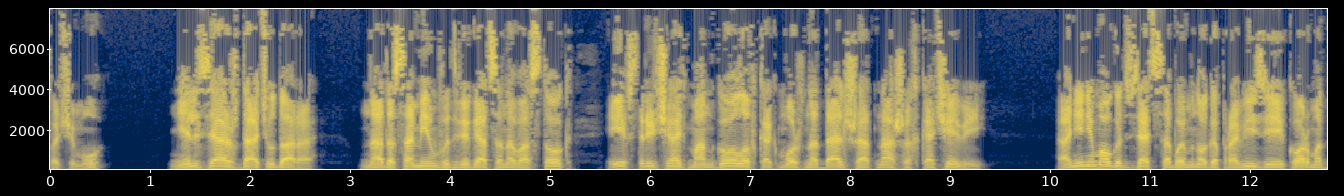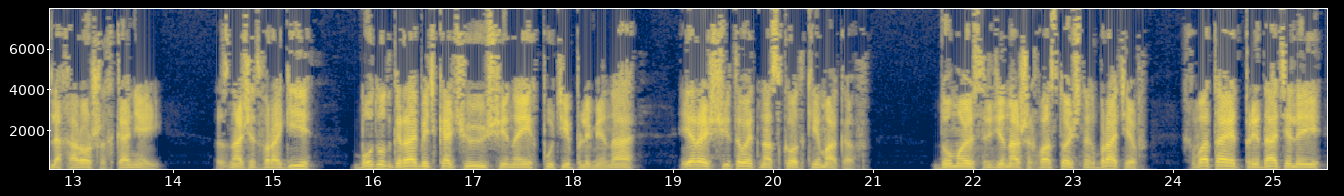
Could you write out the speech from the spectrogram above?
Почему? Нельзя ждать удара. Надо самим выдвигаться на восток и встречать монголов как можно дальше от наших кочевий. Они не могут взять с собой много провизии и корма для хороших коней. Значит, враги будут грабить кочующие на их пути племена и рассчитывать на скот кимаков. Думаю, среди наших восточных братьев хватает предателей,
